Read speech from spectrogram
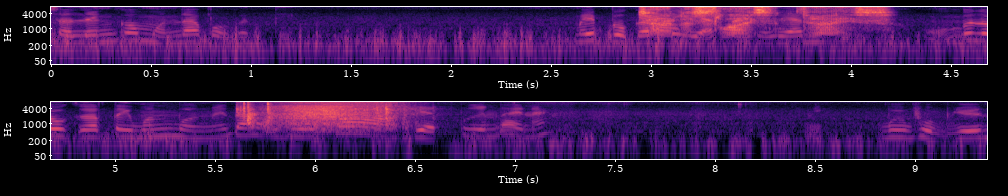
สัตว์เลี้ยงก็หมุนได้ปกติ ไม่ปก Time ติ to อะสัต slice ว์เลี้ย and ง dice. ปกติมันหมุนไม่ได้เดี๋ยวก็เปลี่ยนปืนได้นะนี่มือผมยืน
